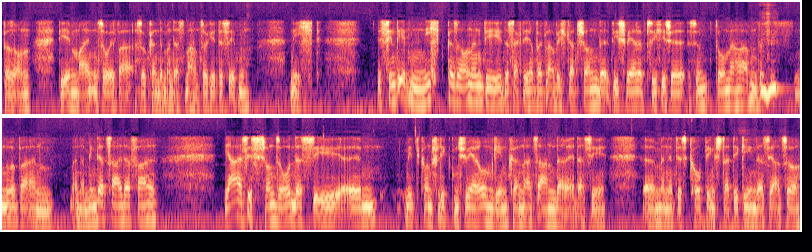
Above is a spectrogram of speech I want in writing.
Personen, die eben meinten, so, etwa, so könnte man das machen. So geht es eben nicht. Es sind eben nicht Personen, die, das sagte ich aber, glaube ich, gerade schon, die schwere psychische Symptome haben. Das mhm. ist nur bei einem, einer Minderzahl der Fall. Ja, es ist schon so, dass sie ähm, mit Konflikten schwerer umgehen können als andere, dass sie, man nennt es Coping-Strategien, dass sie also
